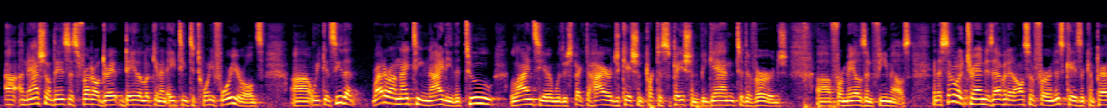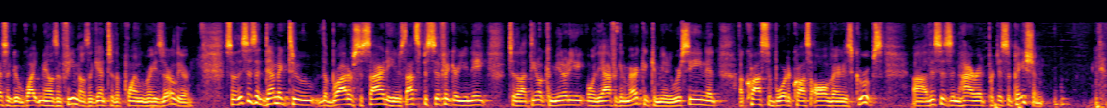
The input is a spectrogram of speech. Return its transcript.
uh, a national data, this is federal data looking at 18 to 24 year olds, uh, we can see that right around 1990, the two lines here with respect to higher education participation began to diverge uh, for males and females. And a similar trend is evident also for, in this case, the comparison group white males and females, again, to the point we raised earlier. So this is endemic to the broader society here. It's not specific or unique to the Latino community or the African American community. We're seeing it across the board, across all various groups. Uh, this is in higher ed participation.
